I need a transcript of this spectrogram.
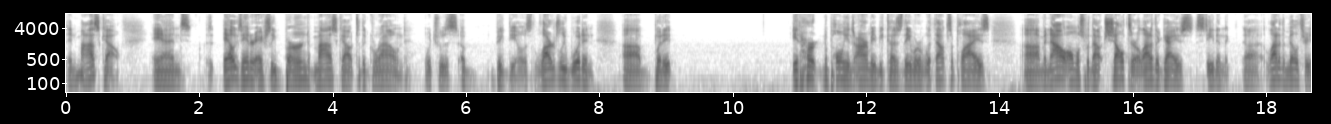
in Moscow, and Alexander actually burned Moscow to the ground, which was a big deal. It's largely wooden, uh, but it it hurt Napoleon's army because they were without supplies. Um, and now almost without shelter. A lot of their guys stayed in the. Uh, a lot of the military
